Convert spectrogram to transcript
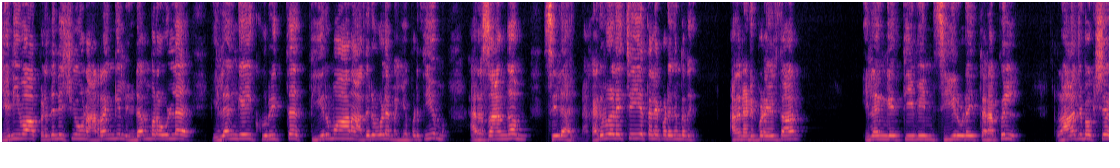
ஜெனிவா பிரதிநிதியோன் அரங்கில் இடம்பெறவுள்ள இலங்கை குறித்த தீர்மான அதிர்வுகளை மையப்படுத்தியும் அரசாங்கம் சில நகர்வுகளை செய்ய தலைப்படுகின்றது. அதன் அடிப்படையில் தான் இலங்கை தீவின் சீருடை தரப்பில் ராஜபக்ஷ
